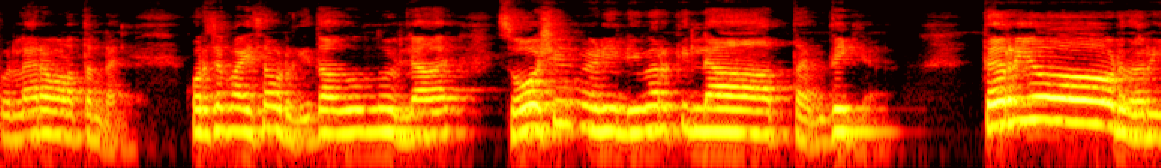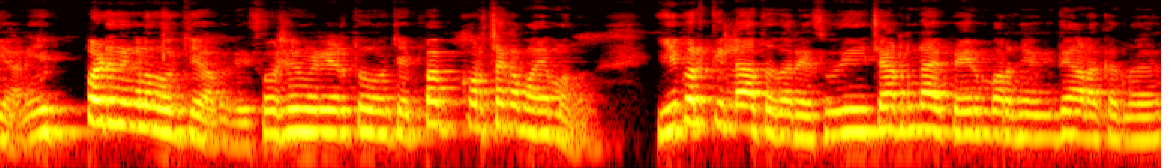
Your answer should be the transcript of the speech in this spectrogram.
പിള്ളേരെ വളർത്തണ്ടേ. കുറച്ച് പൈസ കൊടുക്കുക ഇതൊന്നും ഇല്ലാതെ സോഷ്യൽ മീഡിയയിൽ ഇവർക്കില്ലാത്ത ഇതില്ല തെറിയോട് തെറിയാണ്. ഇപ്പോഴും നിങ്ങൾ നോക്കിയാൽ മതി. സോഷ്യൽ മീഡിയ എടുത്ത് നോക്കിയാൽ ഇപ്പം കുറച്ചൊക്കെ മയം വന്നു. ഇവർക്കില്ലാത്ത സുധി സുധീചേട്ടന്റെ പേരും പറഞ്ഞ് ഇത് നടക്കുന്നത്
